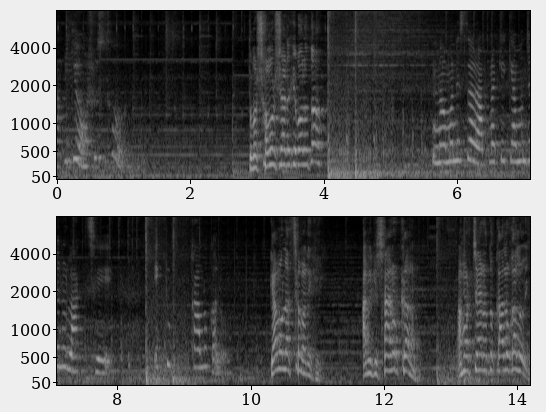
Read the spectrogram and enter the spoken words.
আপনি কি অসুস্থ? তোমার সমস্যাটা কি বলো তো? না মানে স্যার আপনাকে কেমন যেন লাগছে। একটু কালো কালো। কেমন লাগছে মানে কি? আমি কি শাহরুখ খান? আমার চেহারা তো কালো কালোই।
